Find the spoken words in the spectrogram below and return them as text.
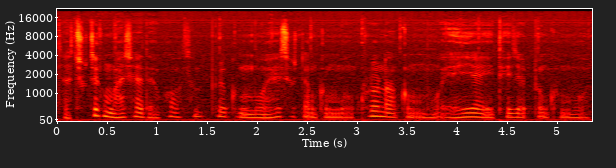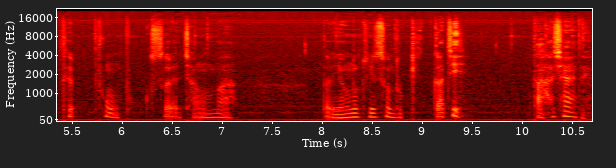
자, 축제 근무 하셔야 되고, 산불 근무, 해수장 근무, 코로나 근무, AI 대질병 근무, 태풍, 폭설, 장마, 또 영농증 일선 돕기까지 다 하셔야 돼요.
